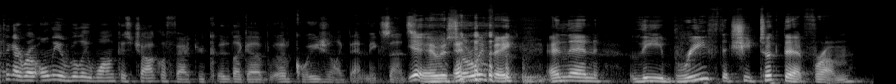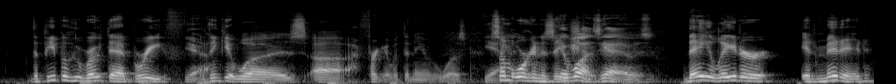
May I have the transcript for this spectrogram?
think I wrote only in Willy Wonka's chocolate factory could like a, an equation like that make sense. Yeah, it was totally fake. And then the brief that she took that from, the people who wrote that brief, Yeah. I think it was uh, I forget what the name of it was. Yeah. Some organization. It was, yeah, it was. They later admitted,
